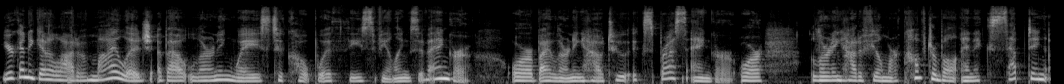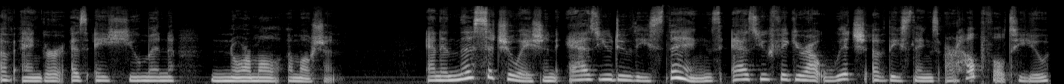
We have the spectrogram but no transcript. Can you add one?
you're going to get a lot of mileage about learning ways to cope with these feelings of anger, or by learning how to express anger, or learning how to feel more comfortable and accepting of anger as a human, normal emotion. And in this situation, as you do these things, as you figure out which of these things are helpful to you,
